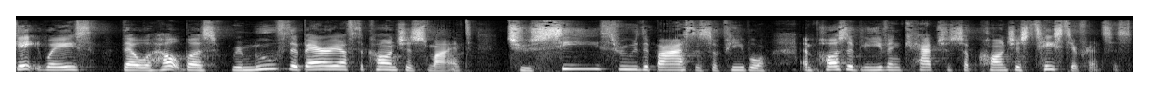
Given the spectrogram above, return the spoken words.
Gateways that will help us remove the barrier of the conscious mind to see through the biases of people and possibly even capture subconscious taste differences.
